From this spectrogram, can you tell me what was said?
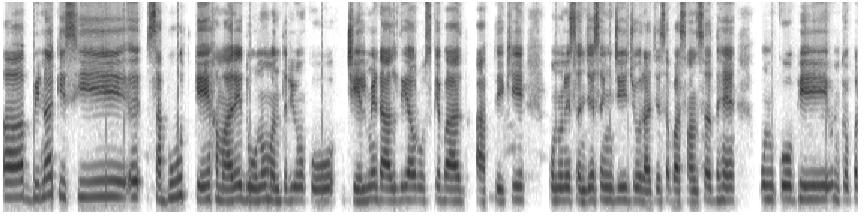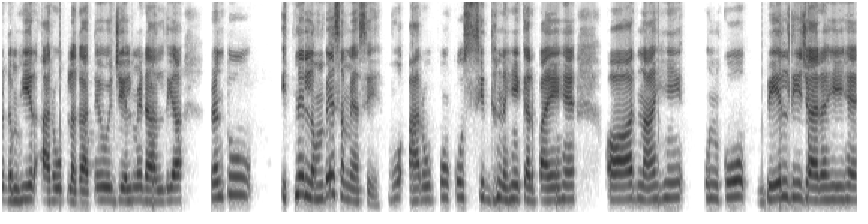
बिना किसी सबूत के हमारे दोनों मंत्रियों को जेल में डाल दिया और उसके बाद आप देखिए, उन्होंने संजय सिंह जी जो राज्यसभा सांसद हैं, उनको भी, उनके ऊपर गंभीर आरोप लगाते हुए जेल में डाल दिया। परंतु इतने लंबे समय से वो आरोपों को सिद्ध नहीं कर पाए हैं और ना ही उनको बेल दी जा रही है।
